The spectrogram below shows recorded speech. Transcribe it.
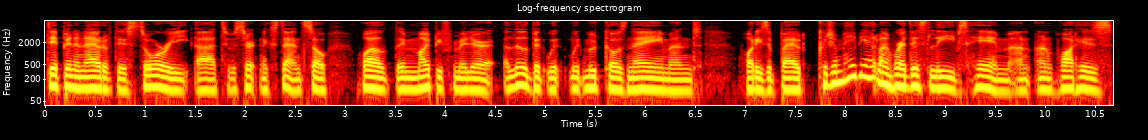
dip in and out of this story uh, to a certain extent. So while they might be familiar a little bit with, with Mutko's name and what he's about, could you maybe outline where this leaves him and, and what his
